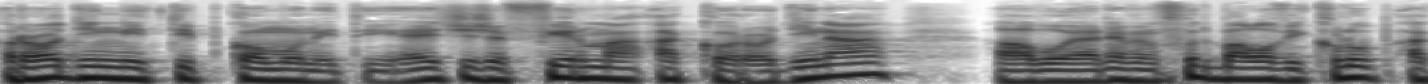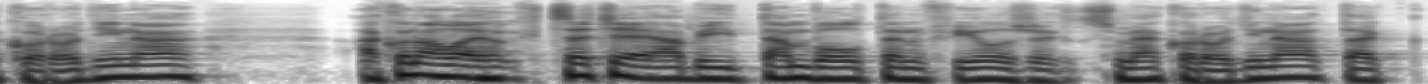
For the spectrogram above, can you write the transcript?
rodinný typ komunity. Hej? Čiže firma ako rodina, alebo ja neviem, futbalový klub ako rodina. Ako náhle chcete, aby tam bol ten feel, že sme ako rodina, tak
